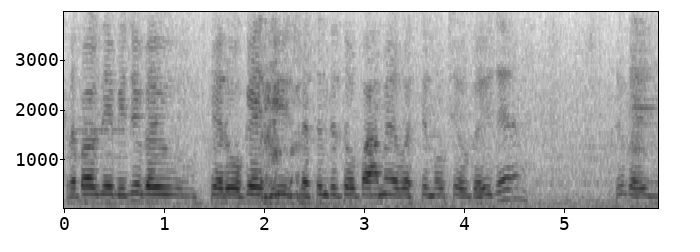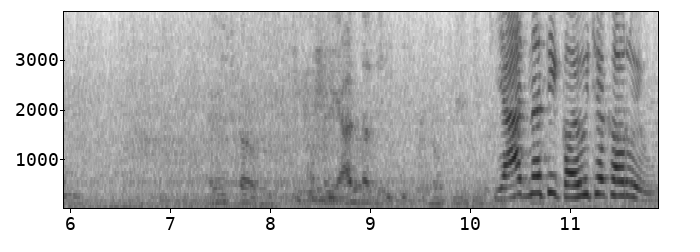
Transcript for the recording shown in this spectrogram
કૃપાલજી બીજું કહ્યું કે રોકે જીવ સ્વતંત્ર તો પામે અવશ્ય મોક્ષ એવું કહ્યું છે? શું કહ્યું? યાદ નથી. યાદ નથી કહ્યું છે ખરું એવું.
